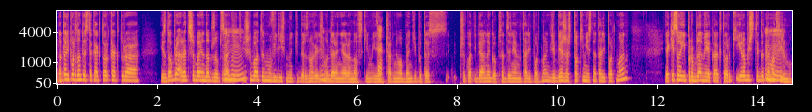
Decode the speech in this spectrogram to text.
Natalie Portman to jest taka aktorka, która jest dobra, ale trzeba ją dobrze obsadzić. Mhm. Już chyba o tym mówiliśmy, kiedy rozmawialiśmy o Darenie Aronowskim i Tak. o Czarnym Łabędzi, bo to jest przykład idealnego obsadzenia Natalie Portman, gdzie bierzesz to, kim jest Natalie Portman, jakie są jej problemy jako aktorki i robisz z tego temat Mhm. filmu.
